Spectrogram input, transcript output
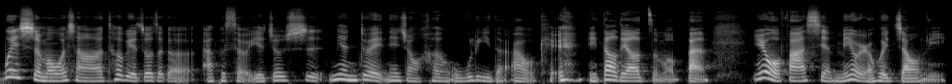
为什么我想要特别做这个 episode，也就是面对那种很无理的 OK，你到底要怎么办？因为我发现没有人会教你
